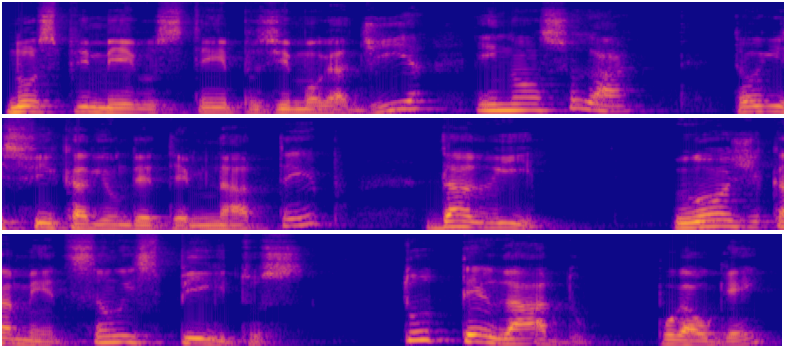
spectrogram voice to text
Nos primeiros tempos de moradia em nosso lar. Então eles ficam ali um determinado tempo, dali, logicamente, são espíritos tutelados por alguém,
